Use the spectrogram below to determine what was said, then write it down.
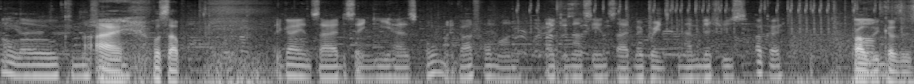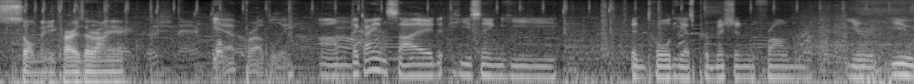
Hello, Commissioner. Hi, what's up? The guy inside saying he has. Oh my gosh, hold on. I cannot see inside. My brain's been having issues. Okay. Probably Um, because there's so many cars around here. Yeah, probably. Um, the guy inside, he's saying he been told he has permission from your you,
